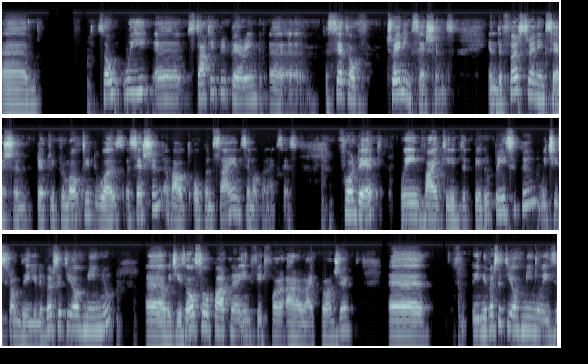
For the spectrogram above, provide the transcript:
Um, So we uh, started preparing uh, a set of training sessions. And the first training session that we promoted was a session about open science and open access. For that, we invited Pedro Príncipe, which is from the University of Minho, which is also a partner in Fit for RRI project. Uh, the University of Minho is,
